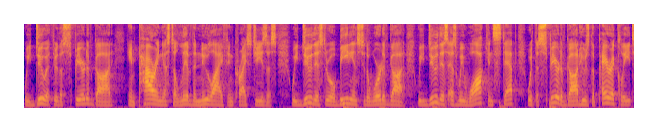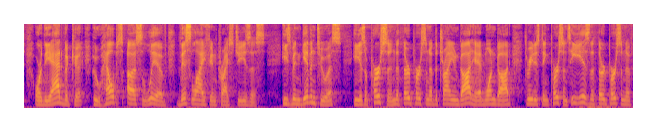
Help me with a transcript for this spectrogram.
We do it through the Spirit of God empowering us to live the new life in Christ Jesus. We do this through obedience to the Word of God. We do this as we walk in step with the Spirit of God, who's the paraclete or the advocate who helps us live this life in Christ Jesus. He's been given to us. He is a person, the third person of the triune Godhead, one God, three distinct persons. He is the third person of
